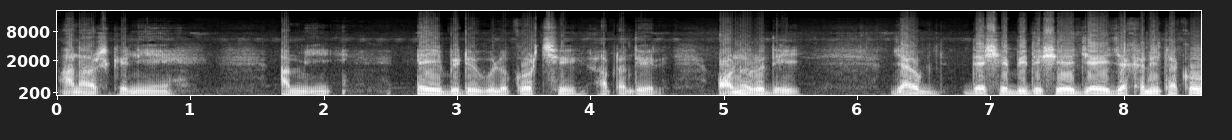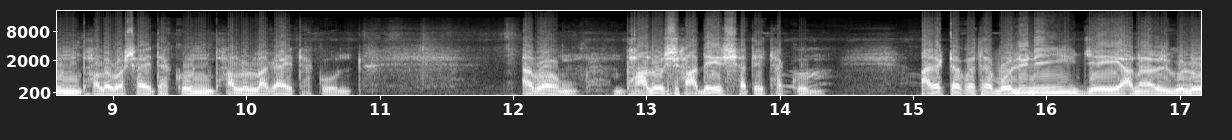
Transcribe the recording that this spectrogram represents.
আনারসকে নিয়ে আমি এই ভিডিওগুলো করছি। আপনাদের অনুরোধেই যাই হোক, দেশে, বিদেশে যে যেখানে থাকুন, ভালোবাসায় থাকুন, ভালো লাগায় থাকুন, এবং ভালো স্বাদের সাথে থাকুন। আরেকটা কথা বলিনি যে আনারসগুলো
